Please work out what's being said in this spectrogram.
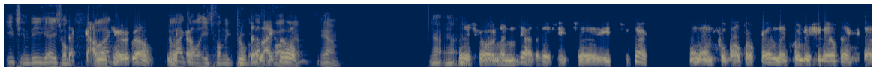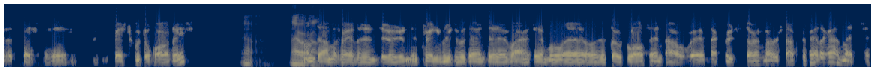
iets in die geest? Want Dat kan lijkt, natuurlijk wel. er Dat lijkt wel iets van die ploeg Dat lijkt hè? Ja. Ja, ja. Er is gewoon een, ja, er is iets, eh, iets ja. En, en voetbal ook. En, en conditioneel denk ik dat het best, eh, best goed op orde is. ja. Nee, we Want anders werden ze natuurlijk 20 minuten voor het eind eh, waren ze helemaal eh totaal los. En nou, eh dan kunnen ze toch nog een stapje verder gaan. Met, ze.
